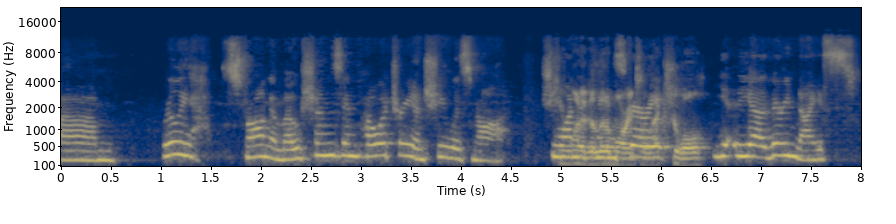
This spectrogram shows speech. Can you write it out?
um, really strong emotions in poetry, and she was not. She you wanted, a little more very, intellectual? Yeah, yeah, very nice.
